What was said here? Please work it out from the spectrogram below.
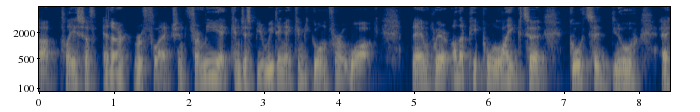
that place of inner reflection. For me, it can just be reading. It can be going for a walk. Then, where other people like to go to, you know, uh,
